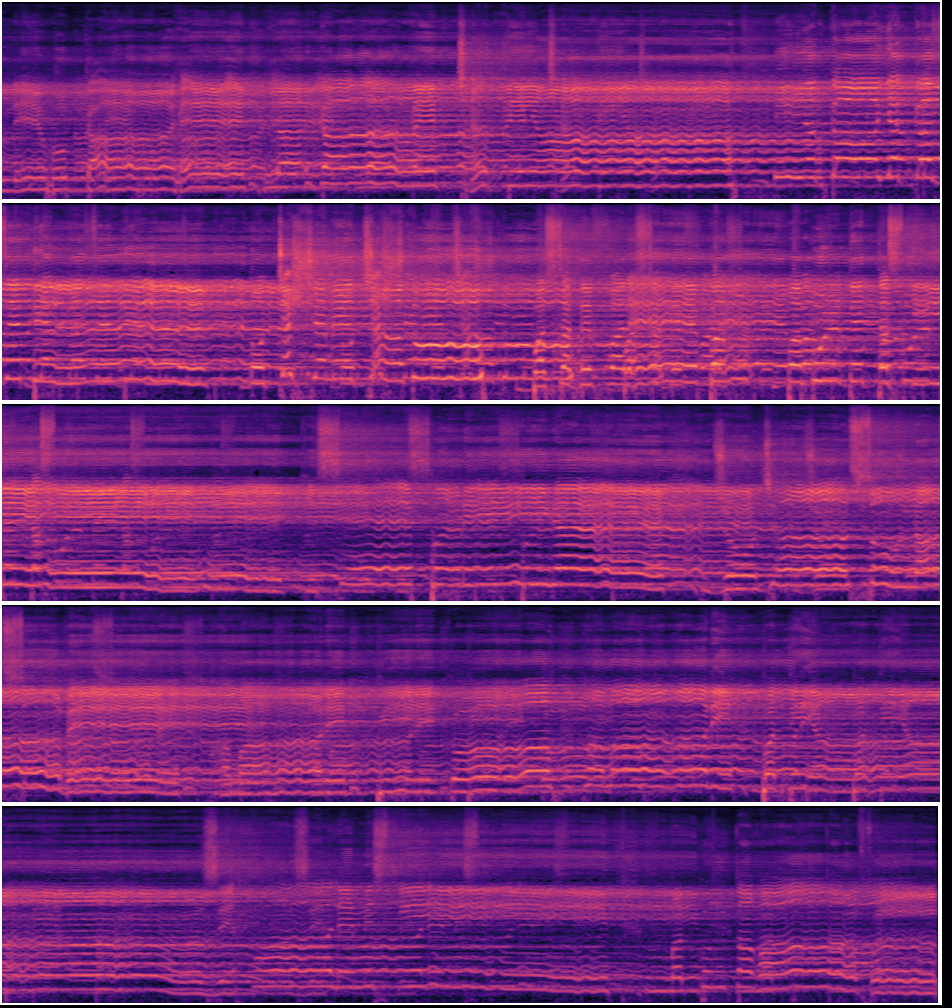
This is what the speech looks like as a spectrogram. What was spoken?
نہ حکا ہے، لگائے چھتیاں۔ یکا یکز دل، دو چشم جادو بسد فریبم ببرد تسکین۔ کسے پڑی ہے جو جا پتیاں زحال مسکین مکن تغافل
